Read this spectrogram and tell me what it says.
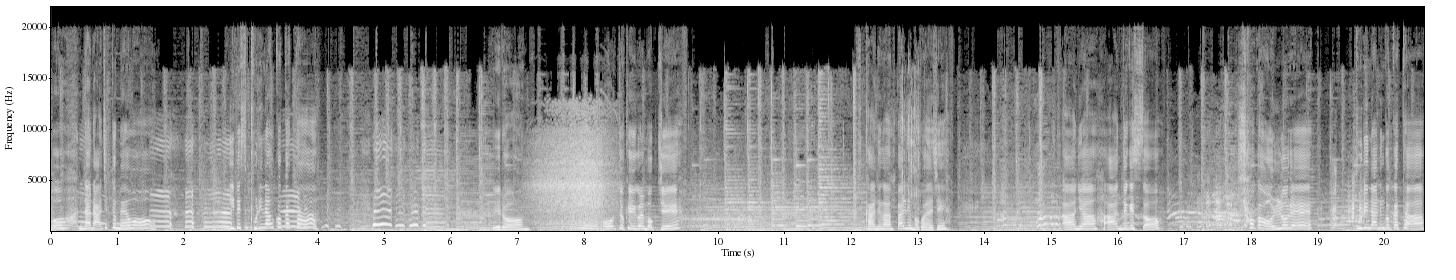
오, 난 아직도 매워. 입에서 불이 나올 것 같아. 이런. 어, 어떻게 이걸 먹지? 가능한 빨리 먹어야지. 아니야, 안 되겠어. 혀가 얼얼해. 불이 나는 것 같아.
